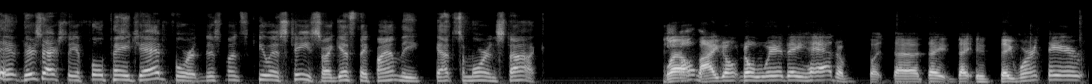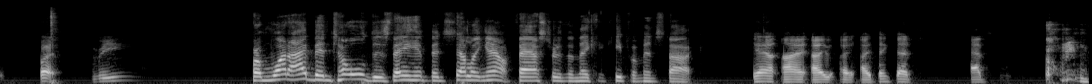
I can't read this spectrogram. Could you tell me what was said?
there's actually a full page ad for it in this month's QST. So I guess they finally got some more in stock. well, I don't know where they had them, but uh, they they they weren't there. But three. From what I've been told, is they have been selling out faster than they can keep them in stock. Yeah, I I, I, I think that's absolutely.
